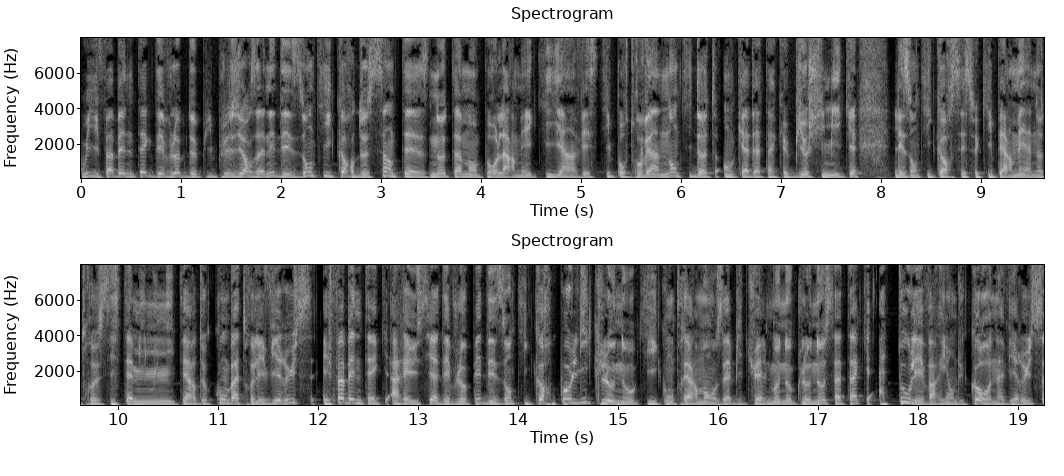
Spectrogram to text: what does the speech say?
Oui, Fabentech développe depuis plusieurs années des anticorps de synthèse, notamment pour l'armée qui y a investi pour trouver un antidote en cas d'attaque biochimique. Les anticorps, c'est ce qui permet à notre système immunitaire de combattre les virus et Fabentech a réussi à développer des anticorps polyclonaux qui, contrairement aux habituels monoclonaux, s'attaquent à tous les variants du coronavirus.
